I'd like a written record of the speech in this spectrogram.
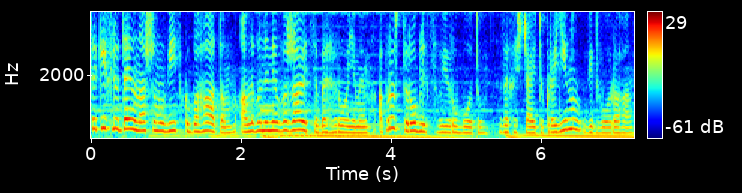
Таких людей у нашому війську багато, але вони не вважають себе героями, а просто роблять свою роботу, захищають Україну від ворога.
